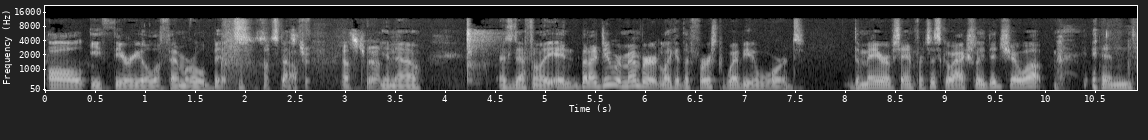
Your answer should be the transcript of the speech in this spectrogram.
all ethereal, ephemeral bits stuff. That's true. That's true. You know, it's definitely. And, but I do remember, like at the first Webby Awards, the mayor of San Francisco actually did show up, and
